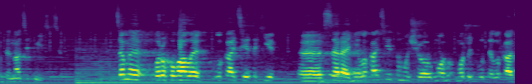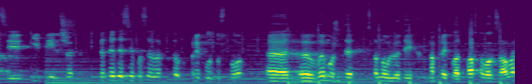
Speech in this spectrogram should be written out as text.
11 місяців. Це ми порахували локації такі е, середні локації, тому що можуть бути локації і більше 50 посилок, до прикладу 100. Е, е, ви можете встановлювати їх, наприклад, в автовокзалах,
